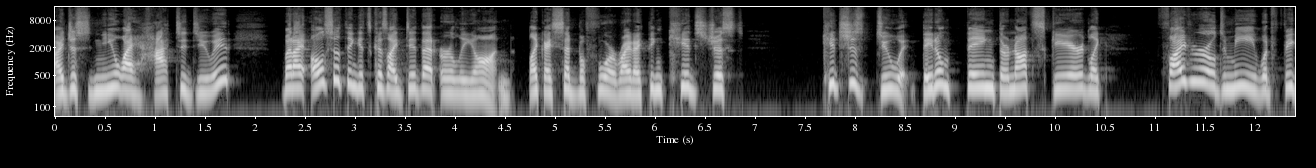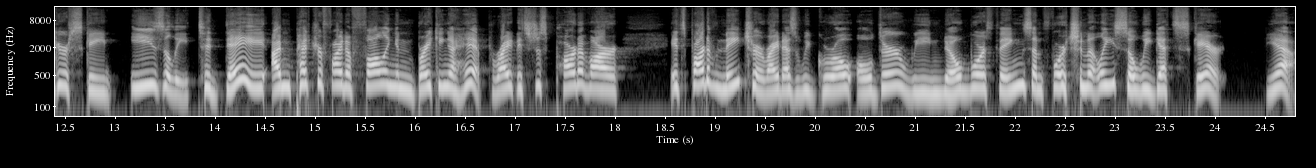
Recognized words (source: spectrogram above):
I just knew I had to do it. But I also think it's because I did that early on. Like I said before, right? I think kids just kids just do it. They don't think, they're not scared. Like five year old me would figure skate easily. Today, I'm petrified of falling and breaking a hip, right? It's just part of our, it's part of nature, right? As we grow older, we know more things, unfortunately, so we get scared. Yeah.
